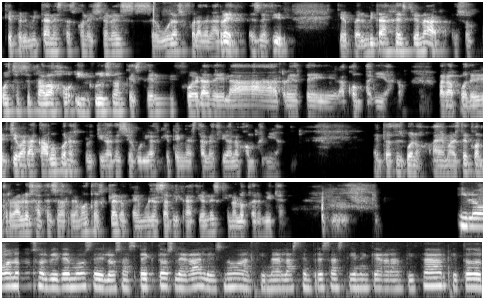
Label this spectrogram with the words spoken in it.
que permitan estas conexiones seguras fuera de la red, es decir, que permitan gestionar esos puestos de trabajo incluso aunque estén fuera de la red de la compañía, ¿no? para poder llevar a cabo las políticas de seguridad que tenga establecida la compañía. Entonces, bueno, además de controlar los accesos remotos, claro que hay muchas aplicaciones que no lo permiten. Y luego no nos olvidemos de los aspectos legales, ¿no? Al final las empresas tienen que garantizar que todos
